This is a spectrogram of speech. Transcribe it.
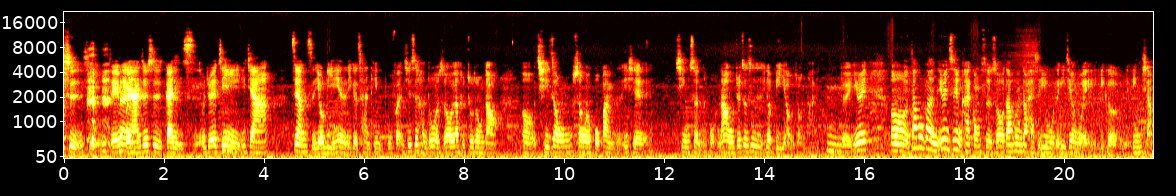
是 是，因为 本来就是该如此。我觉得经营一家这样子有理念的一个餐厅的部分，嗯、其实很多的时候要去注重到，呃，其中身为伙伴们的一些心声或，那我觉得这是一个必要的状态。嗯，对，因为。呃，大部分因为之前开公司的时候，大部分都还是以我的意见为一个影响，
